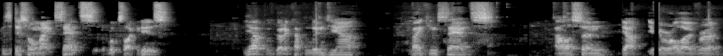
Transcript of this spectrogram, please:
Does this all make sense? It looks like it is. Yep, we've got a couple in here making sense. Allison, yep, you're all over it.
